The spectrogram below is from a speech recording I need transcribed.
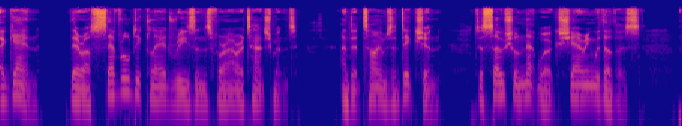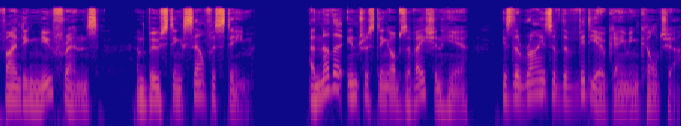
Again, there are several declared reasons for our attachment, and at times addiction, to social networks sharing with others, finding new friends, and boosting self-esteem. Another interesting observation here is the rise of the video gaming culture.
